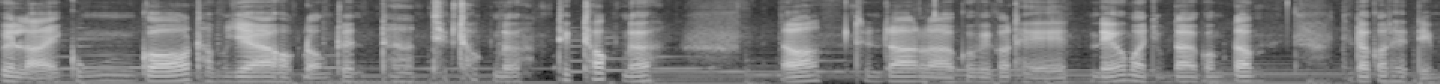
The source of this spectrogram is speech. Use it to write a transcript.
Với lại cũng có tham gia hoạt động trên uh, tiktok nữa tiktok nữa đó thành ra là quý vị có thể nếu mà chúng ta quan tâm chúng ta có thể tìm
